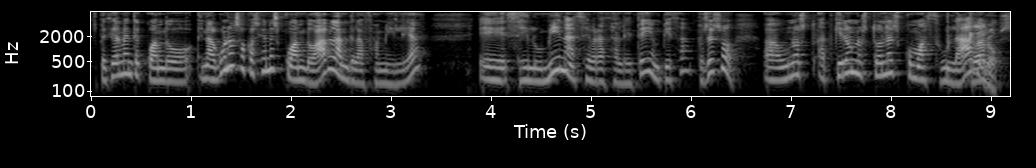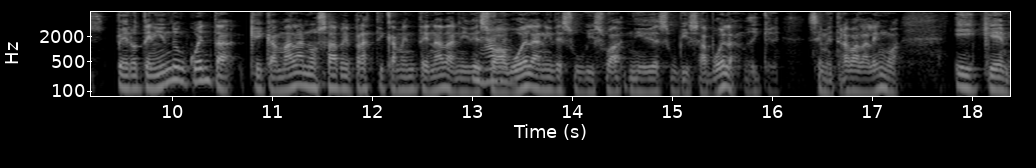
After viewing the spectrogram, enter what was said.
especialmente cuando, en algunas ocasiones, cuando hablan de la familia, eh, se ilumina ese brazalete y empieza, pues eso, a unos, adquiere unos tonos como azulados. Claro, pero teniendo en cuenta que Kamala no sabe prácticamente nada, ni de su abuela, ni de su, ni de su bisabuela, de que se me traba la lengua, y que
